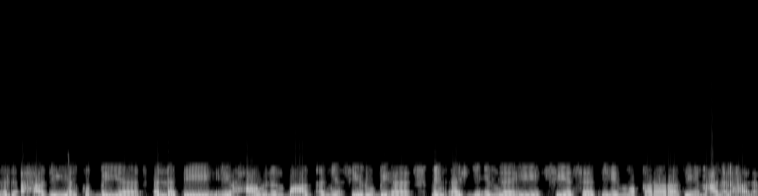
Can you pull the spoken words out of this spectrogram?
الأحادية القطبية التي يحاول البعض أن يسيروا بها من أجل إملاء سياساتهم وقراراتهم على العالم.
